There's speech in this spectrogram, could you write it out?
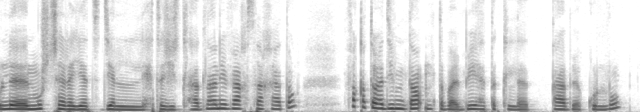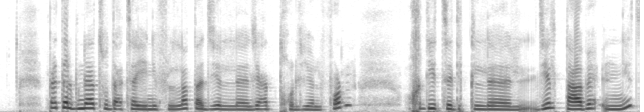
ولا المشتريات ديال اللي احتاجيت لهذا لانيفرسير هذا. فقط غادي نبدا نطبع به هذاك الطابع كله. بعد البنات وضعتها يعني في اللاطه ديال اللي غتدخل ليا الفرن وخديت هذيك ديال الطابع النيت.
